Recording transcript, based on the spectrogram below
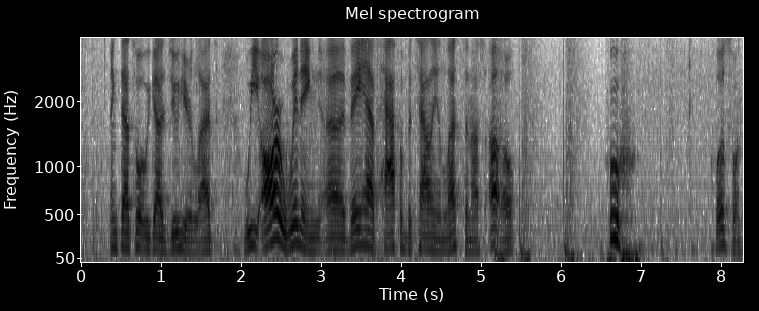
I think that's what we got to do here, lads. We are winning. Uh, they have half a battalion less than us. Uh-oh. Whew. Close one.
